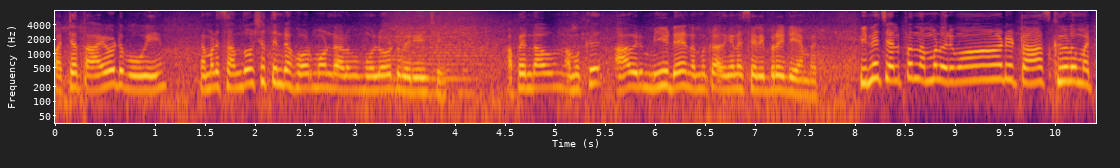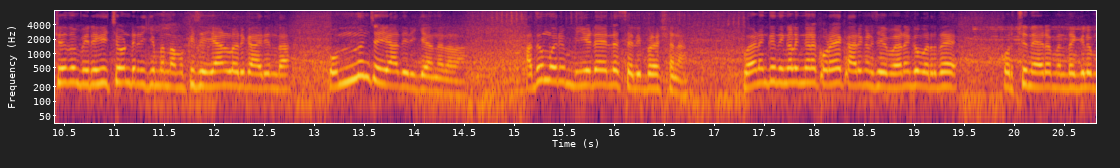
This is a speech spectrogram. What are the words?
പറ്റ താഴോട്ട് പോവുകയും നമ്മുടെ സന്തോഷത്തിന്റെ ഹോർമോണിന്റെ അളവ് മുകളിലോട്ട് വരികയും ചെയ്യും. അപ്പോൾ എന്താവും? നമുക്ക് ആ ഒരു മീ ഡേ നമുക്ക് അതിങ്ങനെ സെലിബ്രേറ്റ് ചെയ്യാൻ പറ്റും. പിന്നെ ചിലപ്പോൾ നമ്മൾ ഒരുപാട് ടാസ്കുകളും മറ്റേതും വിരഹിച്ചുകൊണ്ടിരിക്കുമ്പോൾ നമുക്ക് ചെയ്യാനുള്ള ഒരു കാര്യം എന്താ? ഒന്നും ചെയ്യാതിരിക്കുക എന്നുള്ളതാണ്. അതും ഒരു മീ ഡേന്റെ സെലിബ്രേഷനാണ് വേണമെങ്കിൽ നിങ്ങളിങ്ങനെ കുറേ കാര്യങ്ങൾ ചെയ്യും. വേണമെങ്കിൽ വെറുതെ കുറച്ച് നേരം എന്തെങ്കിലും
